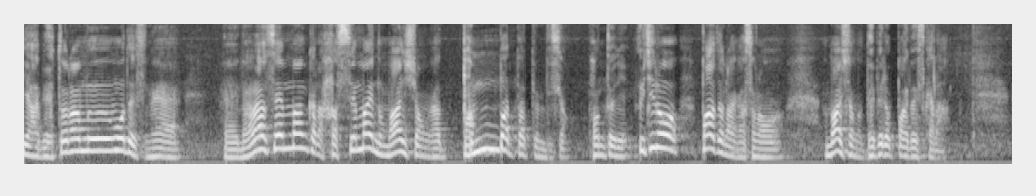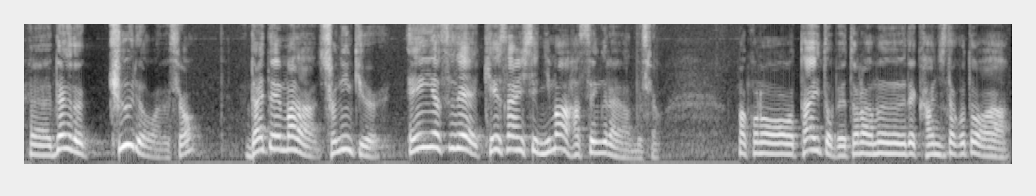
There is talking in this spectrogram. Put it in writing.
いや、ベトナムもですね、7000万から8000万円のマンションがバンバン建ってるんですよ、本当に。うちのパートナーがそのマンションのデベロッパーですから。えー、だけど、給料はですよ、大体まだ初任給、円安で計算して2万8000円ぐらいなんですよ。まあ、このタイとベトナムで感じたことは、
